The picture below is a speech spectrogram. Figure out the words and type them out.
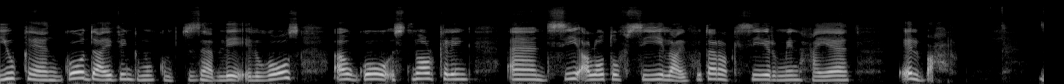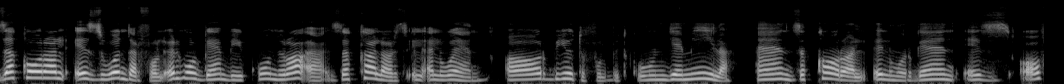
you can go diving ممكن تذهب للغوص أو go snorkeling and see a lot of sea life وترى كثير من حياة البحر The coral is wonderful المرجان بيكون رائع The colors الألوان are beautiful بتكون جميلة and the coral المرجان is of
